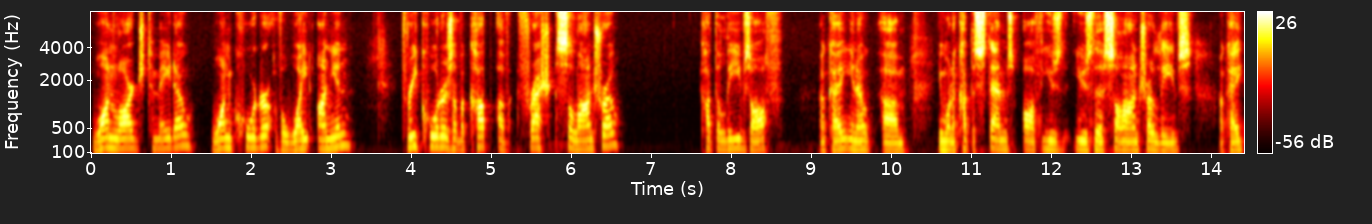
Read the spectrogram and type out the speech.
one large tomato, one quarter of a white onion, three quarters of a cup of fresh cilantro. Cut the leaves off. Okay, you know um, you want to cut the stems off. Use use the cilantro leaves. Okay,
